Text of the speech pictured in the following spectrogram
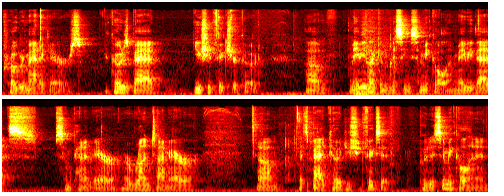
programmatic errors. Your code is bad, you should fix your code. Um, maybe like a missing semicolon. Maybe that's some kind of error, a runtime error. Um, that's bad code, you should fix it. Put a semicolon in.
